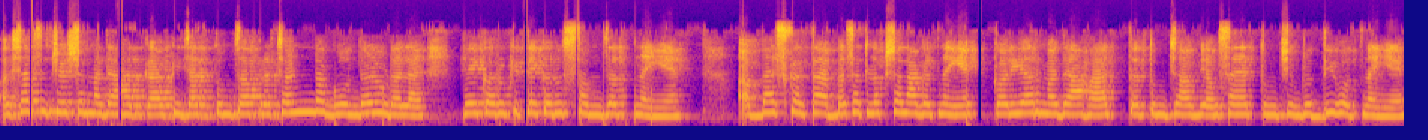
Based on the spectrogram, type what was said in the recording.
अशा सिच्युएशनमध्ये आहात का की ज्यात तुमचा प्रचंड गोंधळ उडालाय? हे करू की ते करू समजत नाहीये. अभ्यास करता अभ्यासात लक्ष लागत नाहीये. करिअरमध्ये आहात तर तुमच्या व्यवसायात तुमची वृद्धी होत नाहीये.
